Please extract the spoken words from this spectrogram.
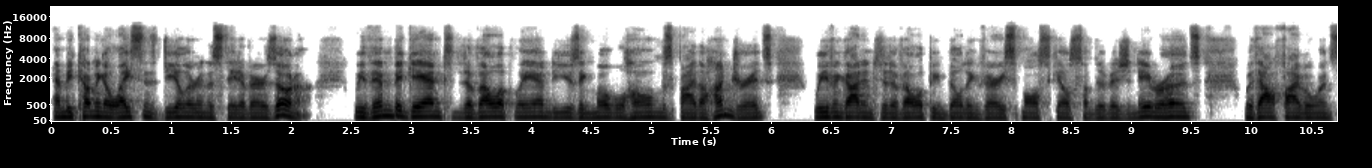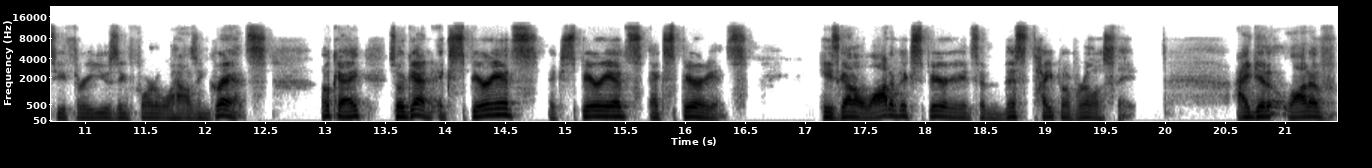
and becoming a licensed dealer in the state of Arizona. We then began to develop land using mobile homes by the hundreds. We even got into developing building very small scale subdivision neighborhoods without 501c3 using affordable housing grants. Okay. So, again, experience, experience, experience. He's got a lot of experience in this type of real estate. I get a lot of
